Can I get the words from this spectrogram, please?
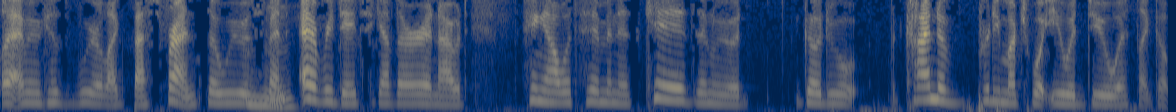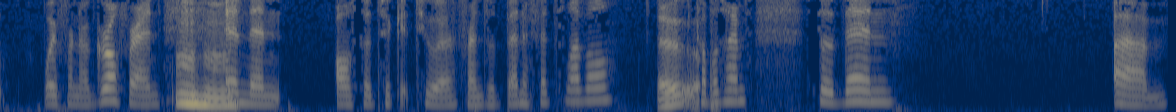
i mean because we were like best friends so we would spend Mm-hmm. every day together and i would hang out with him and his kids and we would go do kind of pretty much what you would do with like a boyfriend or girlfriend Mm-hmm. and then also took it to a friends with benefits level a oh. couple times. So then, um,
